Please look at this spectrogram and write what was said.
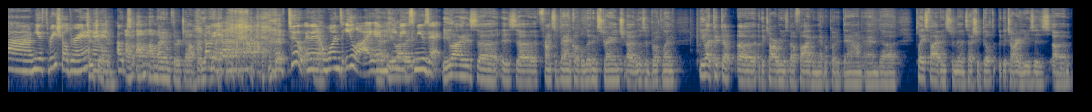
um, you have three children. Two and, children. Oh, I'm, I'm, I'm my own third child. yeah. okay, yeah. two. And then Yeah. one's Eli, and Yeah, he Eli- makes music. Eli is uh, is uh, fronts a band called The Living Strange. Uh, lives in Brooklyn. Eli picked up uh, a guitar when he was about five and never put it down, and uh, plays five instruments. Actually, built the guitar he uses. Um,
